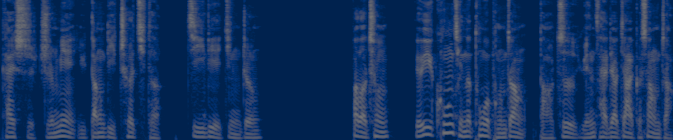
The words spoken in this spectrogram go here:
开始直面与当地车企的激烈竞争。报道称，由于空前的通货膨胀导致原材料价格上涨，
